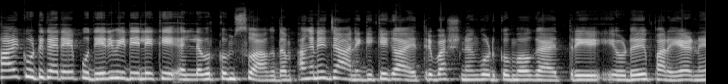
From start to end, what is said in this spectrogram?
ഹായ് കൂട്ടുകാരെ പുതിയൊരു വീഡിയോയിലേക്ക് എല്ലാവർക്കും സ്വാഗതം. അങ്ങനെ ജാനകിക്ക് ഗായത്രി ഭക്ഷണം കൊടുക്കുമ്പോൾ ഗായത്രിയോട് പറയാണ്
